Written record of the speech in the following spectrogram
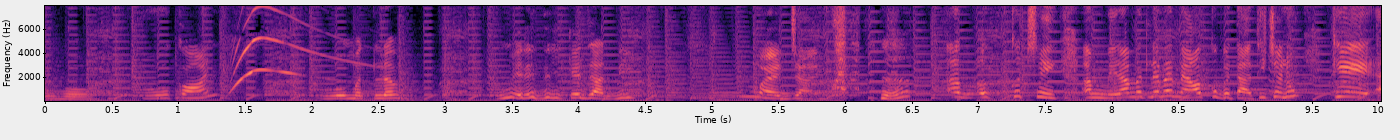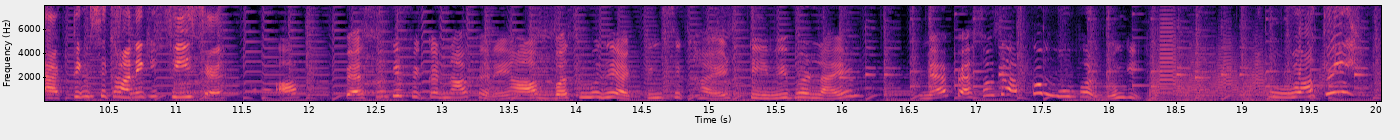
वो वो कौन? वो मतलब मेरे दिल के जानी। मर जाए हाँ? अब, अब कुछ नहीं। अब मेरा मतलब है मैं आपको बताती चलूँ कि एक्टिंग सिखाने की फ़ीस है। आप पैसों की फ़िक्र ना करें आप बस मुझे एक्टिंग सिखाएँ टीवी पर लाएँ मैं पैसों से आपका मुँह भर दूँगी। वाकई?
